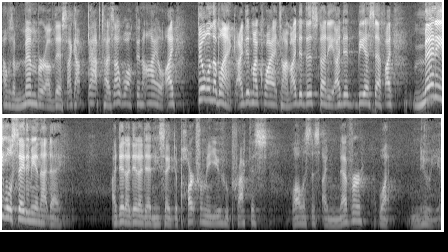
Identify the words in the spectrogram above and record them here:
I was a member of this. I got baptized. I walked an aisle. I fill in the blank. I did my quiet time. I did this study. I did BSF. I, many will say to me in that day, I did, I did, I did. And he said, Depart from me, you who practice lawlessness. I never, what? Knew you.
